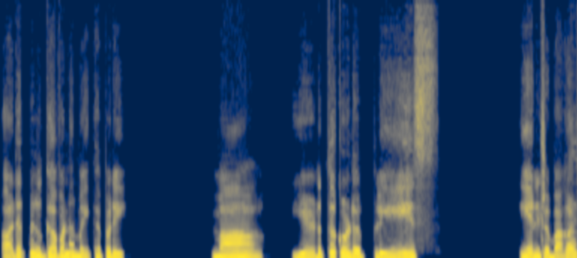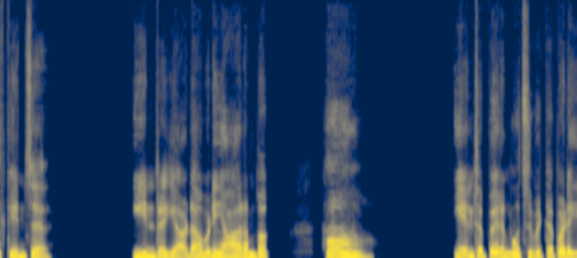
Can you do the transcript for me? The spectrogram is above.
அடுப்பில் கவனம் வைத்தபடி மா எடுத்து கொடு ப்ளீஸ் என்று மகள் கெஞ்ச இன்றைய அடாவடி ஆரம்பம். ஆ என்று பெருமூச்சு விட்டபடி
